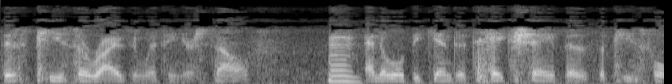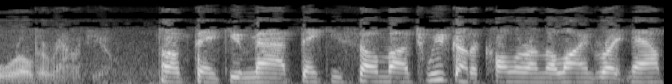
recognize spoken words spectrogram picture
this peace arising within yourself, mm. and it will begin to take shape as the peaceful world around you. Oh, thank you, Matt. Thank you so much. We've got a caller on the line right now.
